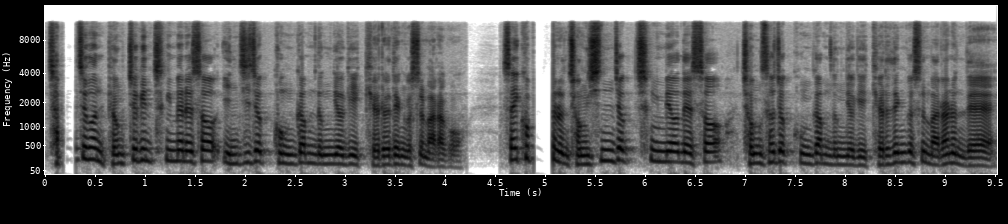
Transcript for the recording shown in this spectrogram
자폐증은 병적인 측면에서 인지적 공감 능력이 결여된 것을 말하고 사이코패스 는 정신적 측면에서 정서적 공감 능력이 결여된 것을 말하는데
